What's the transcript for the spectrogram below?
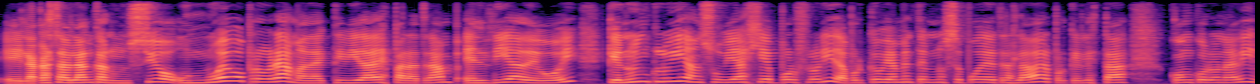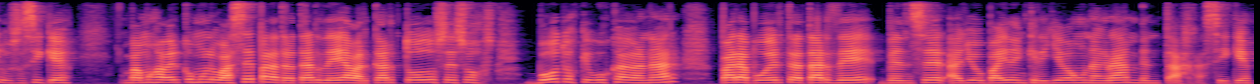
eh, la Casa Blanca anunció un nuevo programa de actividades para Trump el día de hoy que no incluían su viaje por Florida, porque obviamente no se puede trasladar porque él está con coronavirus. Así que vamos a ver cómo lo va a hacer para tratar de abarcar todos esos votos que busca ganar para poder tratar de vencer a Joe Biden que le lleva una gran ventaja. Así que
